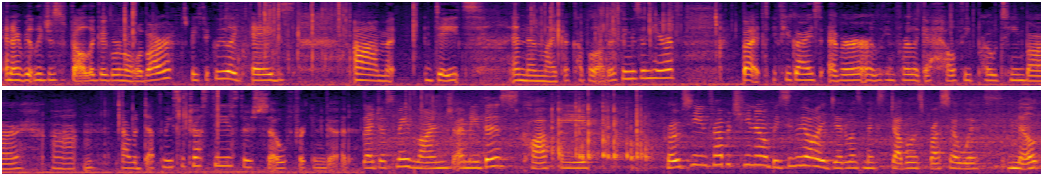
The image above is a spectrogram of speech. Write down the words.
and i really just felt like a granola bar it's basically like eggs um dates and then like a couple other things in here. But if you guys ever are looking for like a healthy protein bar um, i would definitely suggest these. They're so freaking good. I just made lunch. I made this coffee protein frappuccino. Basically all i did was mix double espresso with milk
